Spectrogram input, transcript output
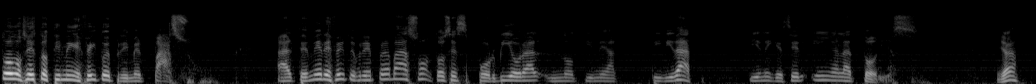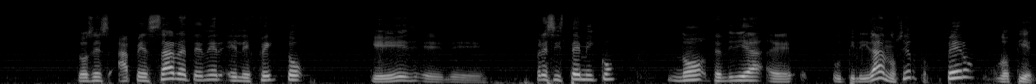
todos estos tienen efecto de primer paso. Al tener efecto de primer paso, entonces por vía oral no tiene actividad, tiene que ser inhalatorias. ¿Ya? Entonces, a pesar de tener el efecto que es eh, presistémico, no tendría eh, utilidad, ¿no es cierto? Pero lo tiene.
